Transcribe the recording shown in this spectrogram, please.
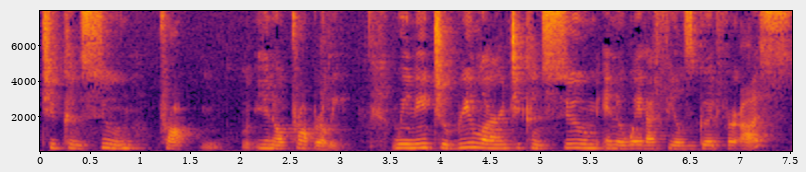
to consume prop, you know, properly. We need to relearn to consume in a way that feels good for us,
